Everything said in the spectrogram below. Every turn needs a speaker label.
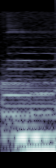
Speaker 1: you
